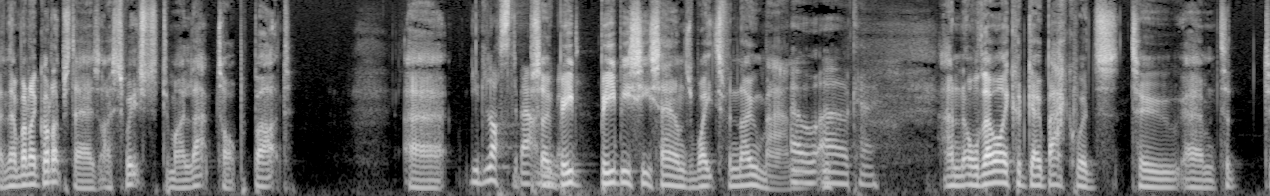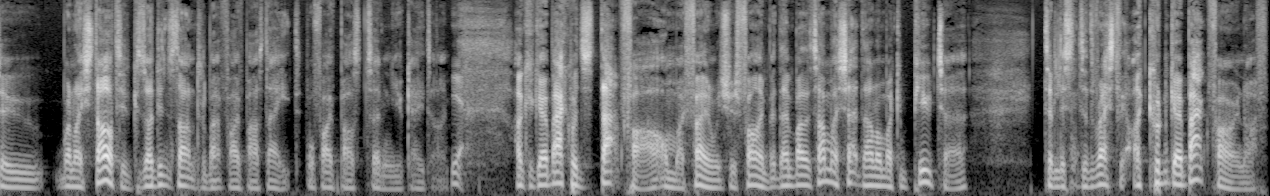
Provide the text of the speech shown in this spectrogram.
And then when I got upstairs, I switched to my laptop, but You'd lost about so. B- BBC Sounds waits for no man. oh, oh, okay. And although I could go backwards to um, to to when I started, because I didn't start until about five past eight or five past seven UK time, Yeah. I could go backwards that far on my phone, which was fine. But then by the time I sat down on my computer to listen to the rest of it, I couldn't go back far enough.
